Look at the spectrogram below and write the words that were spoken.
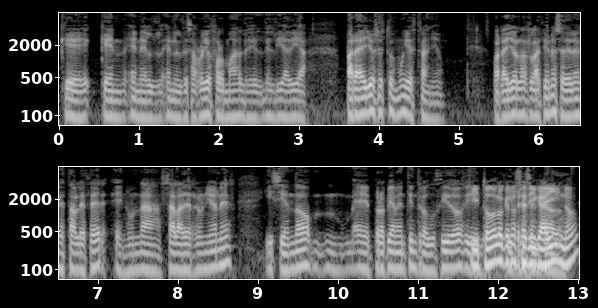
que, en, el, en, el, desarrollo formal del día a día. Para ellos esto es muy extraño. Para ellos las relaciones se deben establecer en una sala de reuniones y siendo mm, eh, propiamente introducidos. Y, todo lo que no se diga ahí, ¿no?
